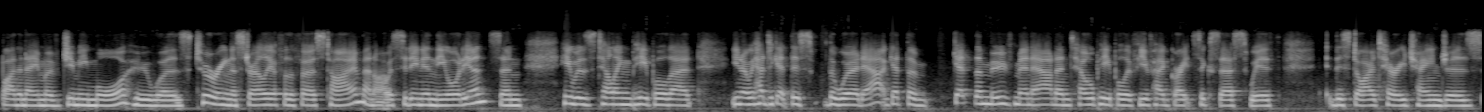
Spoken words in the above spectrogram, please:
by the name of Jimmy Moore, who was touring Australia for the first time, and I was sitting in the audience, and he was telling people that you know we had to get this the word out, get the get the movement out, and tell people if you've had great success with this dietary changes.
